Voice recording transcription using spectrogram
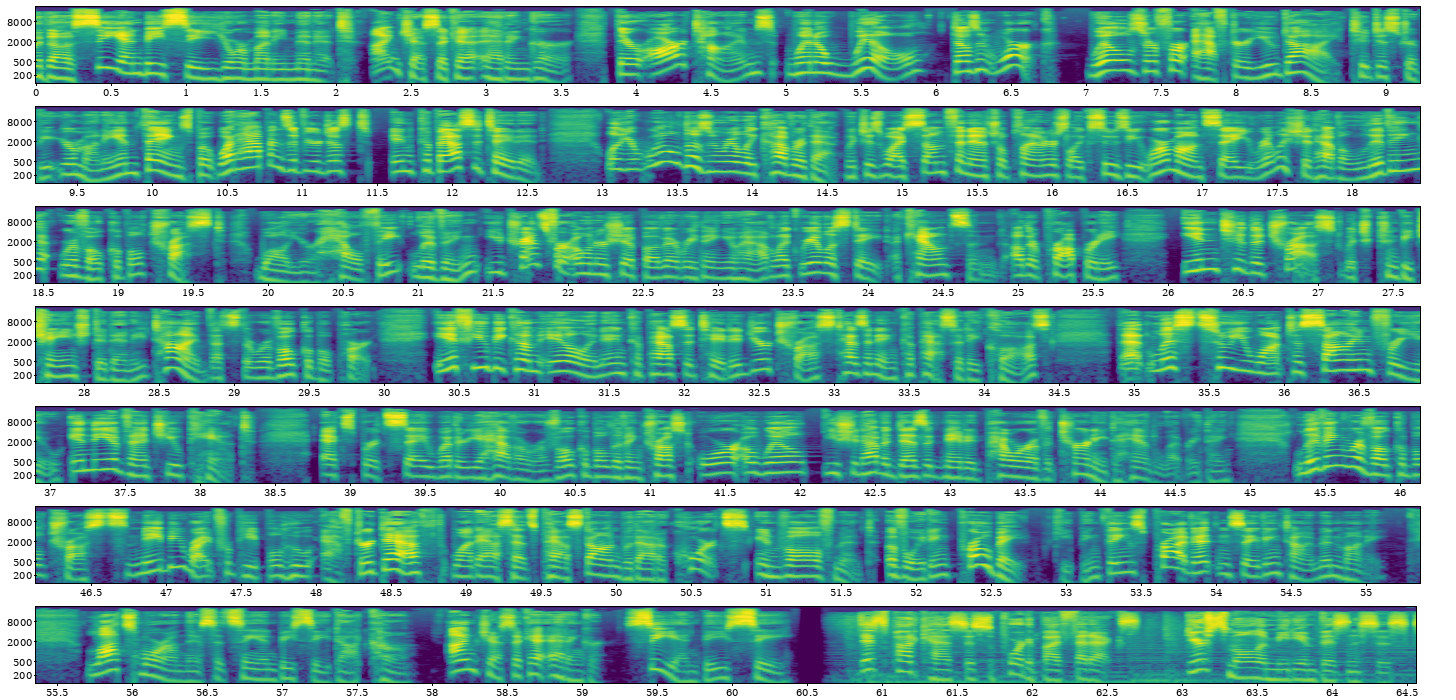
With a CNBC Your Money Minute, I'm Jessica Ettinger. There are times when a will doesn't work. Wills are for after you die to distribute your money and things. But what happens if you're just incapacitated? Well, your will doesn't really cover that, which is why some financial planners like Suze Orman say you really should have a living revocable trust. While you're healthy, living, you transfer ownership of everything you have, like real estate, accounts, and other property, into the trust, which can be changed at any time. That's the revocable part. If you become ill and incapacitated, your trust has an incapacity clause that lists who you want to sign for you you in the event you can't. Experts say whether you have a revocable living trust or a will, you should have a designated power of attorney to handle everything. Living revocable trusts may be right for people who, after death, want assets passed on without a court's involvement, avoiding probate, keeping things private, and saving time and money. Lots more on this at CNBC.com. I'm Jessica Ettinger, CNBC. This podcast is supported by FedEx. Dear small and medium businesses,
